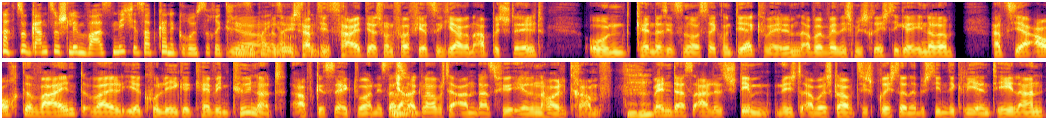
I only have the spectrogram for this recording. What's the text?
Also ganz so schlimm war es nicht. Es hat keine größere Krise ja, bei ihr. Also ich habe die Zeit ja schon vor 40 Jahren abbestellt und kenne das jetzt nur aus Sekundärquellen, aber wenn ich mich richtig erinnere, hat sie ja auch geweint, weil ihr Kollege Kevin Kühnert abgesägt worden ist. Das ja. war, glaube ich, der Anlass für ihren Heulkrampf. Mhm. Wenn das alles stimmt, nicht? Aber ich glaube, sie spricht eine bestimmte Klientel an,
